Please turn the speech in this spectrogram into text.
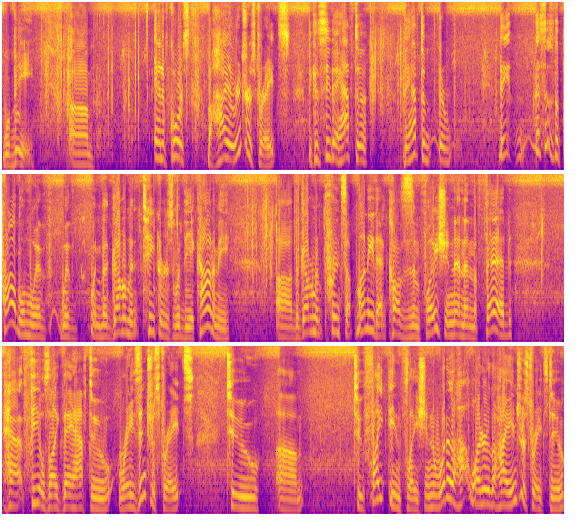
will be. Um, and of course the higher interest rates because see they have to they have to they're they, this is the problem with, with when the government tinkers with the economy. Uh, the government prints up money that causes inflation, and then the Fed ha- feels like they have to raise interest rates to um, to fight the inflation. What, are the, what do the high interest rates do?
